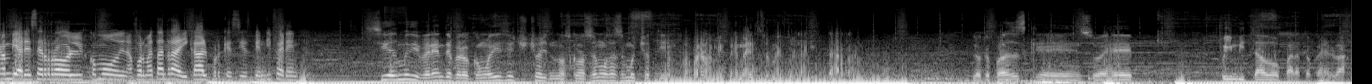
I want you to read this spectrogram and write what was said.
cambiar ese rol como de una forma tan radical, porque sí es bien diferente. Sí, es muy diferente, pero como dice Chucho, nos conocemos hace mucho tiempo. Bueno, mi primer instrumento es la guitarra. Lo que pasa es que en Sue fui invitado para tocar el bajo.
